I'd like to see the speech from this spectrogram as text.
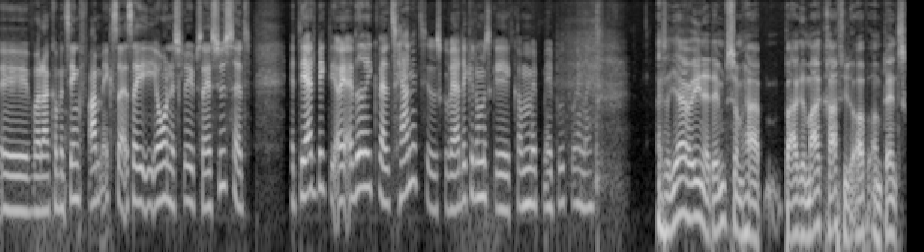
øh, hvor der er kommet ting frem, ikke? Så altså i, i årenes løb. Så jeg synes, at at det er et vigtigt, og jeg ved ikke, hvad alternativet skulle være. Det kan du måske komme med, med et bud på, Henrik. Altså, jeg er jo en af dem, som har bakket meget kraftigt op om Dansk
